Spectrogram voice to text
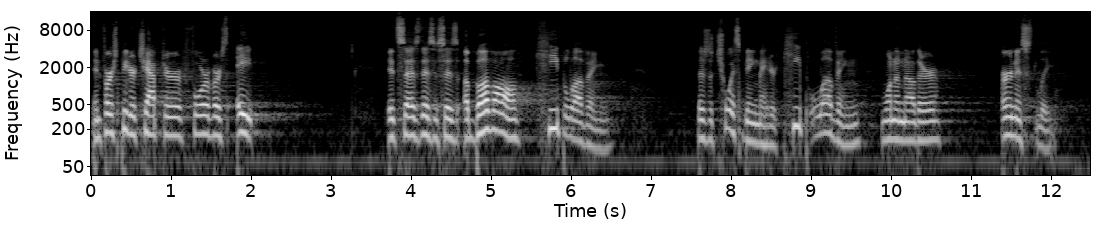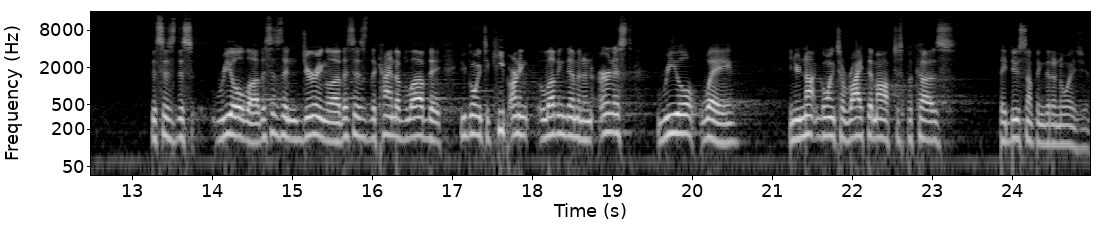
In 1 Peter chapter 4 verse 8 it says this it says above all keep loving. There's a choice being made here. Keep loving one another earnestly. This is this real love. This is enduring love. This is the kind of love that you're going to keep earning, loving them in an earnest, real way, and you're not going to write them off just because they do something that annoys you.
